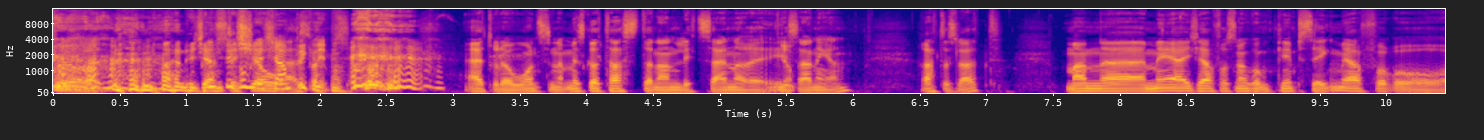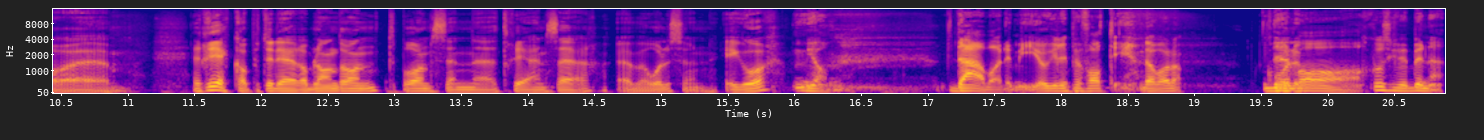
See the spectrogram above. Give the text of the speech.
så du kjent Plutselig til kom det showet. Jeg tror det var once in a Vi skal teste den litt senere i sendingen, rett og slett. Men uh, vi er ikke her for å snakke om knipsing, vi er for å uh, rekapitulere blant annet Brann sin eh, 3-1-seier over Ålesund i går. Ja. Der var det mye å gripe fatt i. Det var det. Det var Hvor skal vi begynne?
